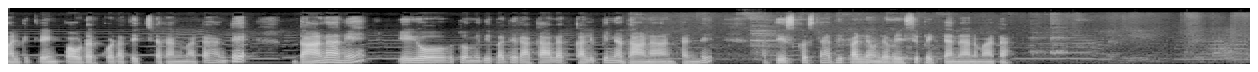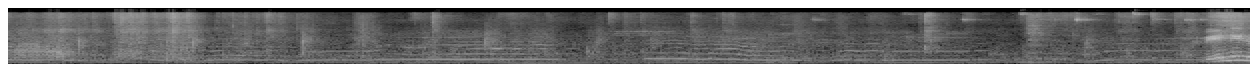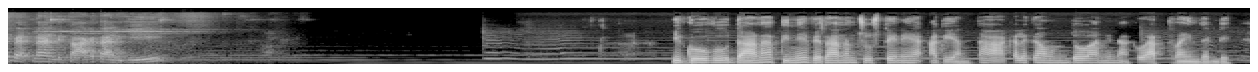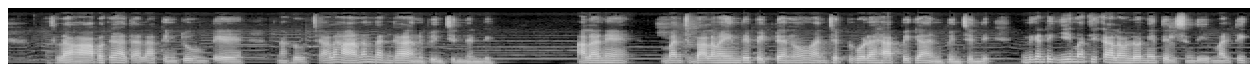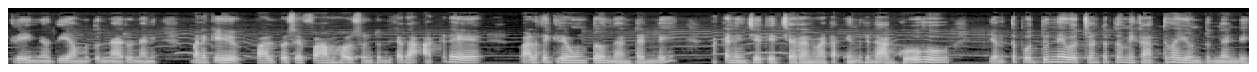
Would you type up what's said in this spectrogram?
మల్టీగ్రెయిన్ పౌడర్ కూడా తెచ్చారనమాట అంటే దాణానే ఏయో తొమ్మిది పది రకాల కలిపిన దాణా అంటండి. అది తీసుకొస్తే అది పళ్ళెంలో వేసి పెట్టాను అనమాట తాగటానికి. ఈ గోవు దాణా తినే విధానం చూస్తేనే అది ఎంత ఆకలిగా ఉందో అని నాకు అర్థమైందండి. అసలు ఆపగా అది అలా తింటూ ఉంటే నాకు చాలా ఆనందంగా అనిపించిందండి. అలానే మంచి బలమైందే పెట్టాను అని చెప్పి కూడా హ్యాపీగా అనిపించింది. ఎందుకంటే ఈ మధ్య కాలంలోనే తెలిసింది మల్టీగ్రెయిన్ది అమ్ముతున్నారు అని మనకి పాలు పోసే ఫామ్ హౌస్ ఉంటుంది కదా అక్కడే వాళ్ళ దగ్గరే ఉంటుందంటండి. అక్కడి నుంచే తెచ్చారనమాట ఎందుకంటే ఆ గోవు ఎంత పొద్దున్నే వచ్చి ఉంటుందో మీకు అర్థమై ఉంటుందండి.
